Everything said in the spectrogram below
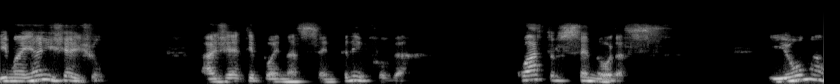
De manhã em jejum, a gente põe na centrífuga quatro cenouras e uma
